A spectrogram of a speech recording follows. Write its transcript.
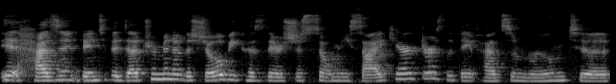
it hasn't been to the detriment of the show because there's just so many side characters that they've had some room to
